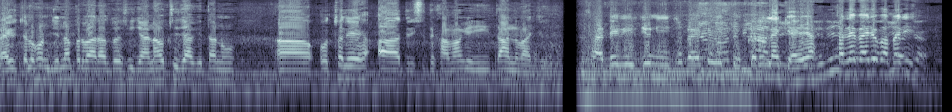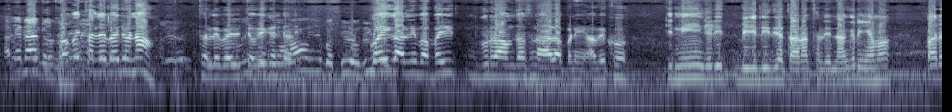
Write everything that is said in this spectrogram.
ਭਾਈ ਚਲੋ ਹੁਣ ਜਿਨ੍ਹਾਂ ਪਰਿਵਾਰਾਂ ਤੋਂ ਅਸੀਂ ਜਾਣਾ ਉੱਥੇ ਜਾ ਕੇ ਤੁਹਾਨੂੰ ਆ ਉੱਥੋਂ ਦੇ ਆ, ਦ੍ਰਿਸ਼ ਦਿਖਾਵਾਂਗੇ ਜੀ। ਧੰਨਵਾਦ ਜੀ। ਸਾਡੇ ਵੀਰ ਜੀ ਨੀਚ ਸਪੈਸ਼ਲ ਚੁੱਕਰ ਲੈ ਕੇ ਆਏ ਆ। ਥੱਲੇ ਬਹਿ ਜਾਓ ਬਾਬਾ ਜੀ। ਥੱਲੇ ਤੂੰ ਬਾਬਾ ਥੱਲੇ ਬਹਿ ਜਾਓ ਨਾ। ਥੱਲੇ ਬਹਿ ਜਾਓ 24 ਘੰਟੇ। ਕੋਈ ਗੱਲ ਨਹੀਂ ਬਾਬਾ ਜੀ ਗੁਰੂ ਰਾਮਦਾਸ ਨਾਲ ਆਪਣੇ। ਆ ਵੇਖੋ ਕਿੰਨੀ ਜਿਹੜੀ ਬਿਜਲੀ ਦੀਆਂ ਤਾਰਾਂ ਥੱਲੇ ਲੰਘ ਰਹੀਆਂ ਵਾ। ਪਰ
